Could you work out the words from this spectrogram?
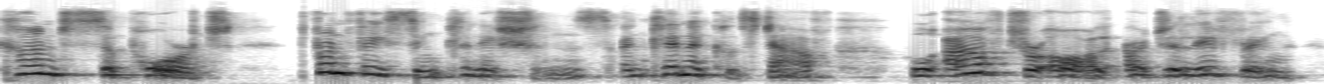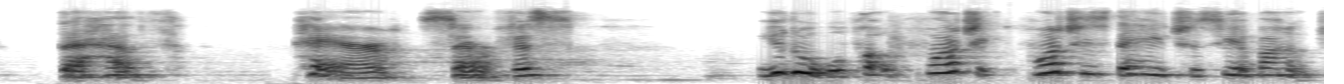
can't support front facing clinicians and clinical staff who, after all, are delivering the health care service, you know, what, what, what is the HSE about?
